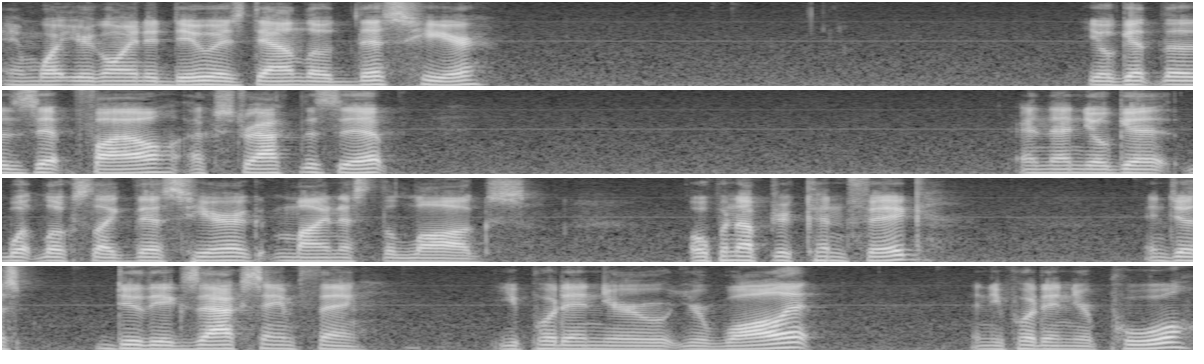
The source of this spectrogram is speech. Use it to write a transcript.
And what you're going to do is download this here. You'll get the zip file extract the zip. And then you'll get what looks like this here minus the logs. Open up your config and just do the exact same thing. You put in your your wallet and you put in your pool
